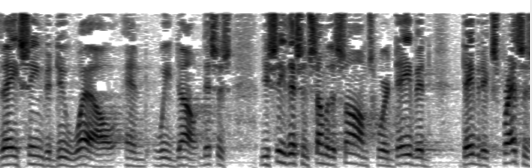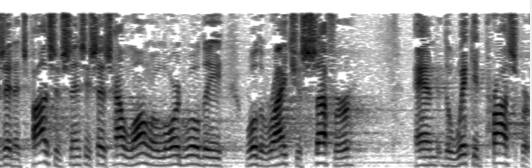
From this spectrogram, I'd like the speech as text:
they seem to do well and we don't. This is, you see this in some of the Psalms where David, David expresses it in its positive sense. He says, How long, O Lord, will the, will the righteous suffer and the wicked prosper?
